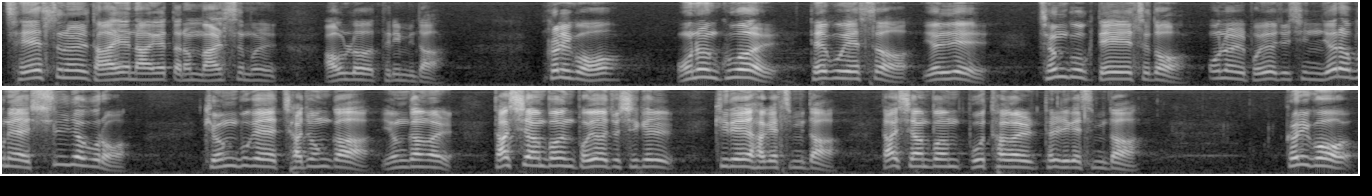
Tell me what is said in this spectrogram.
최선을 다해 나가겠다는 말씀을 아울러 드립니다. 그리고 오는 9월 대구에서 열릴 전국 대회에서도 오늘 보여주신 여러분의 실력으로 경북의 자존과 영광을 다시 한번 보여주시길 기대하겠습니다. 다시 한번 부탁을 드리겠습니다. 그리고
